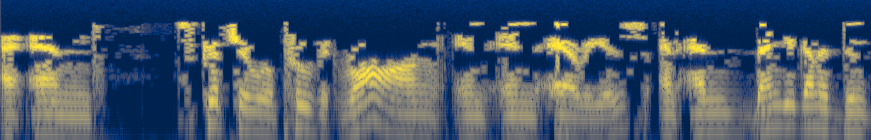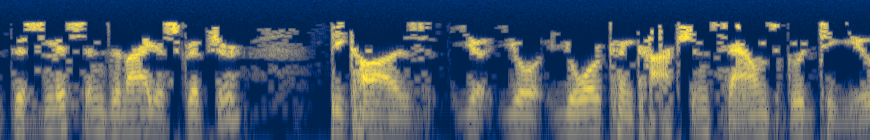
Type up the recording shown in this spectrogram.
and, and Scripture will prove it wrong in in areas, and and then you're going to dismiss and deny the Scripture because your your your concoction sounds good to you,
